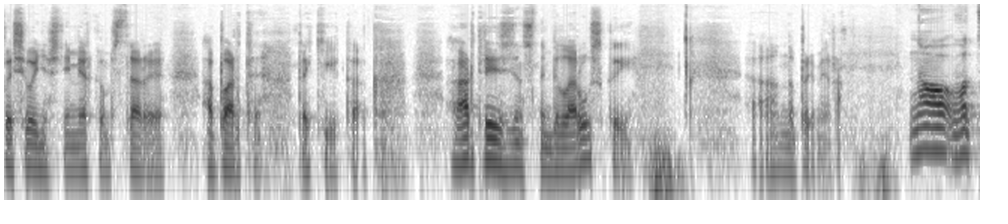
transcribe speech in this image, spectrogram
по сегодняшним меркам старые апарты, такие как Art Residence на Белорусской, э, например. Но вот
